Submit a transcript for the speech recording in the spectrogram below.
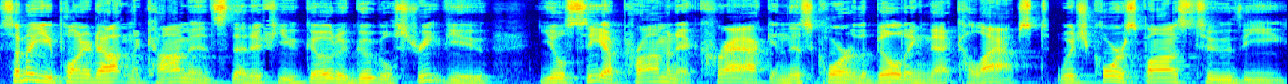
Some of you pointed out in the comments that if you go to Google Street View, you'll see a prominent crack in this corner of the building that collapsed, which corresponds to the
